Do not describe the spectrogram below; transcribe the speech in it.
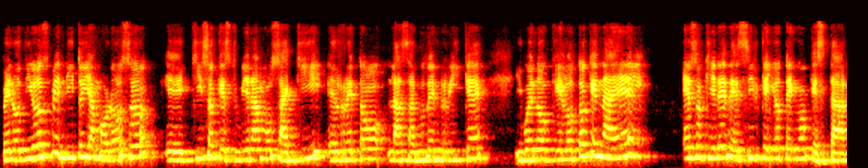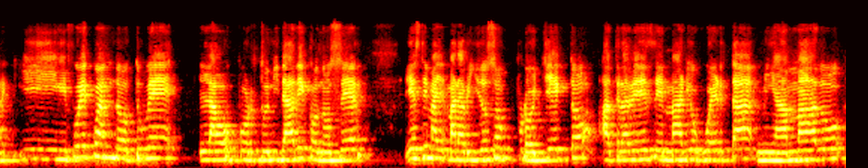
pero Dios bendito y amoroso eh, quiso que estuviéramos aquí, el reto La Salud de Enrique, y bueno, que lo toquen a él, eso quiere decir que yo tengo que estar. Y fue cuando tuve la oportunidad de conocer este maravilloso proyecto a través de Mario Huerta, mi amado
